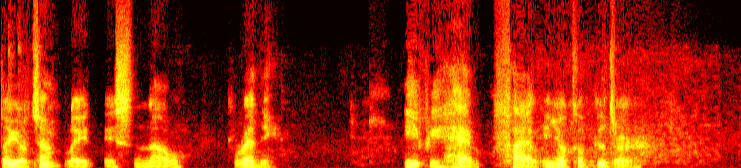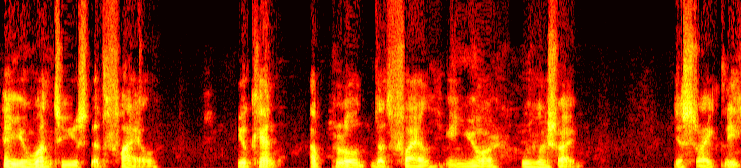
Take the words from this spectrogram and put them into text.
so your template is now ready. If you have file in your computer and you want to use that file, you can upload that file in your Google Drive. Just right click,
